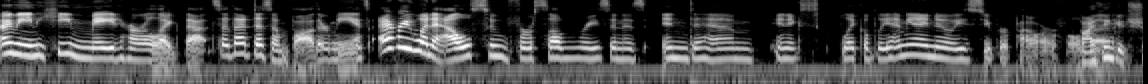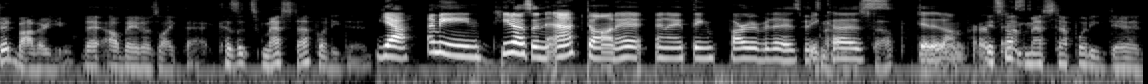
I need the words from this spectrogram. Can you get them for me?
I mean, he made her like that, so that doesn't bother me. It's everyone else who, for some reason, is into him inexplicably. I mean, I know he's super powerful. But I think it should bother you that Albedo's like that because it's messed up what he did. Yeah, I mean, he doesn't act on it, and I think part of it is It's because messed up. Did it on purpose. It's not messed up what he did,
